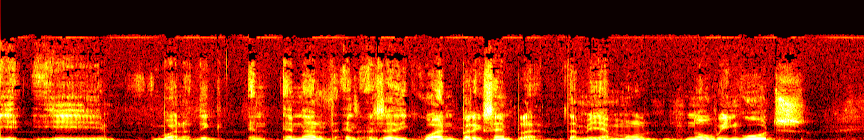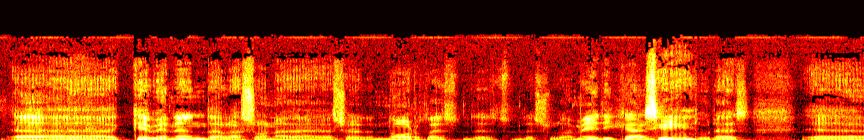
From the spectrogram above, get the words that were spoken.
i, i, bueno, dic, en, en alt, és a dir, quan, per exemple, també hi ha molts nouvinguts eh, que venen de la zona això, nord de, de, de Sud-amèrica, Sí. cultures eh,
